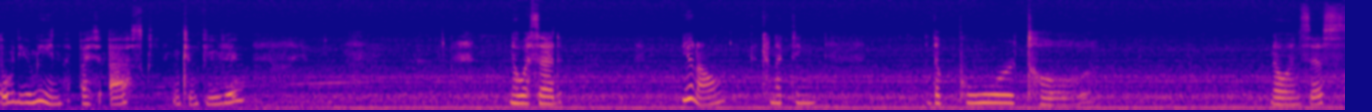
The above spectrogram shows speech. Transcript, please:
What do you mean? I asked in confusion. Noah said, You know, connecting the portal. Noah insists.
